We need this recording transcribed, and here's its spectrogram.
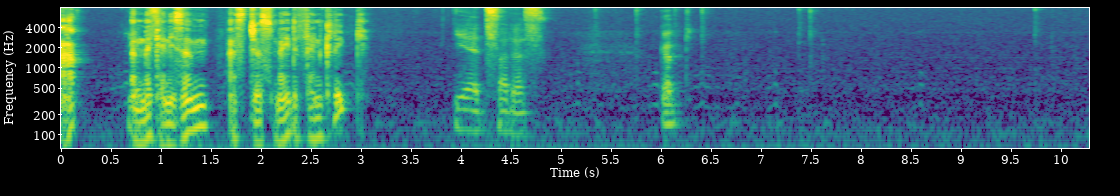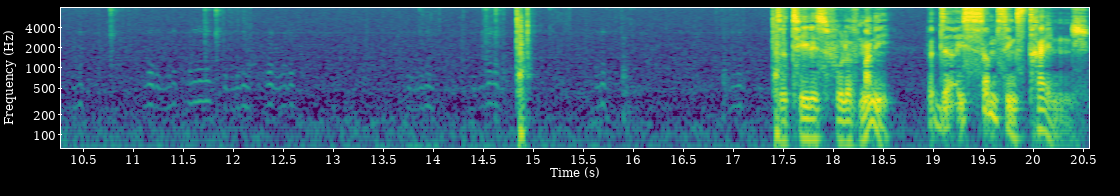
ah, a Jetzt, mechanism has just made a fan click. jetzt hat es. Gut. Till is full of money, but there is something strange.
